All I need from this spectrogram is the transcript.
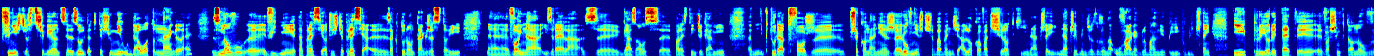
przynieść rozstrzygający rezultat i to się nie udało, to nagle znowu y, widnieje ta presja. Oczywiście presja, y, za którą także stoi wojna Izraela z Gazą, z Palestyńczykami, która tworzy przekonanie, że również trzeba będzie alokować środki inaczej, inaczej będzie rozłożona uwaga globalnej opinii publicznej i priorytety Waszyngtonu w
